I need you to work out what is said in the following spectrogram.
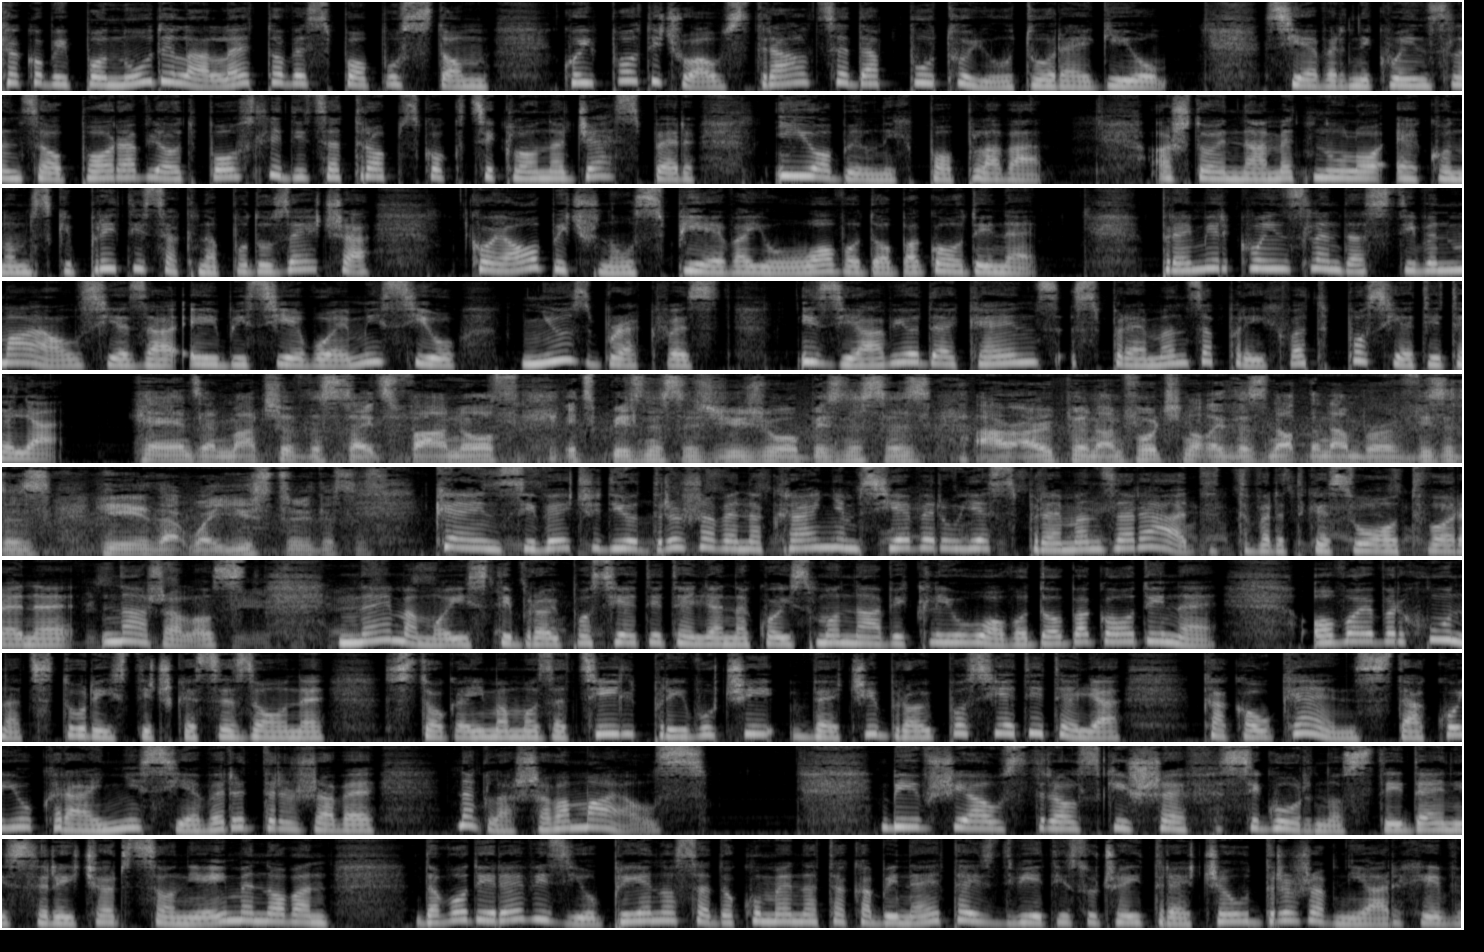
kako bi ponudila letove s popustom koji potiču Australce da putuju u tu regiju. Sjeverni Queensland se oporavlja od posljedica tropskog ciklona Jasper i obilnih poplava a što je nametnulo ekonomski pritisak na poduzeća koja obično uspijevaju u ovo doba godine. Premijer Queenslanda Steven Miles je za ABC-evu emisiju News Breakfast izjavio da je Keynes spreman za prihvat posjetitelja. Cairns and much of the state's far north, it's business as usual. Businesses are open. Unfortunately, there's not the number of visitors here that we're used to. This is Cairns i veći dio države na krajnjem sjeveru je spreman za rad. Tvrtke su otvorene. Nažalost, nemamo isti broj posjetitelja na koji smo navikli u ovo doba godine. Ovo je vrhunac turističke sezone, stoga imamo za cilj privući veći broj posjetitelja, kako u Cairns, tako i u krajnji sjever države, naglašava Miles. Bivši australski šef sigurnosti Denis Richardson je imenovan da vodi reviziju prijenosa dokumenata kabineta iz 2003. u državni arhiv.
